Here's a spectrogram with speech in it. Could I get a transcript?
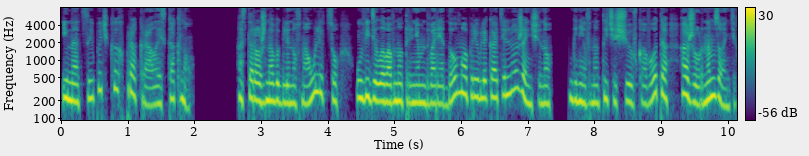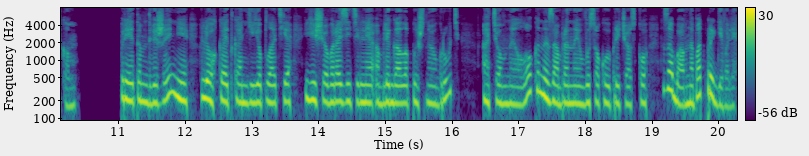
и на цыпочках прокралась к окну. Осторожно выглянув на улицу, увидела во внутреннем дворе дома привлекательную женщину, гневно тычащую в кого-то ажурным зонтиком. При этом движении легкая ткань ее платья еще выразительнее облегала пышную грудь, а темные локоны, забранные в высокую прическу, забавно подпрыгивали.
